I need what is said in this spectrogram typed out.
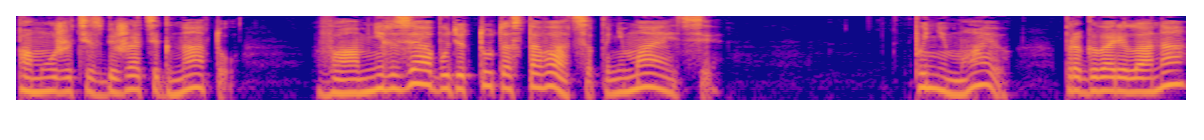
поможете сбежать Игнату, вам нельзя будет тут оставаться, понимаете? Понимаю, проговорила она,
